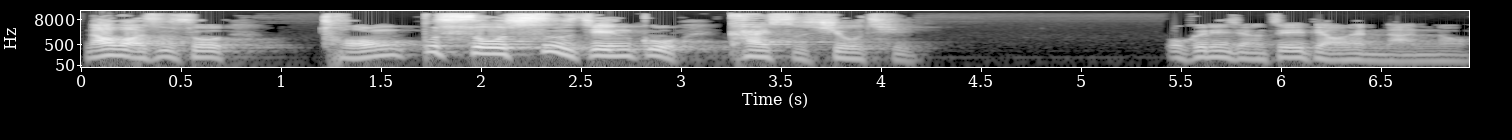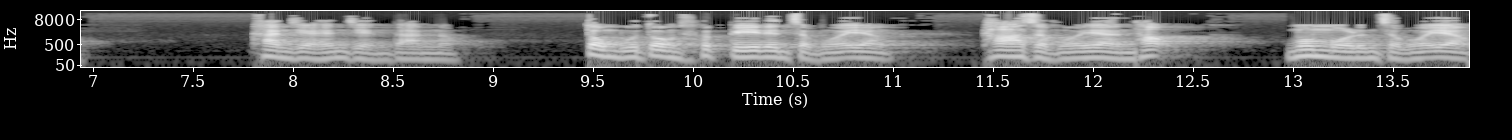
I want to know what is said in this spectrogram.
老法师说：“从不说世间过开始修起。”我跟你讲，这一条很难哦，看起来很简单哦，动不动就别人怎么样，他怎么样，他某某人怎么样。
